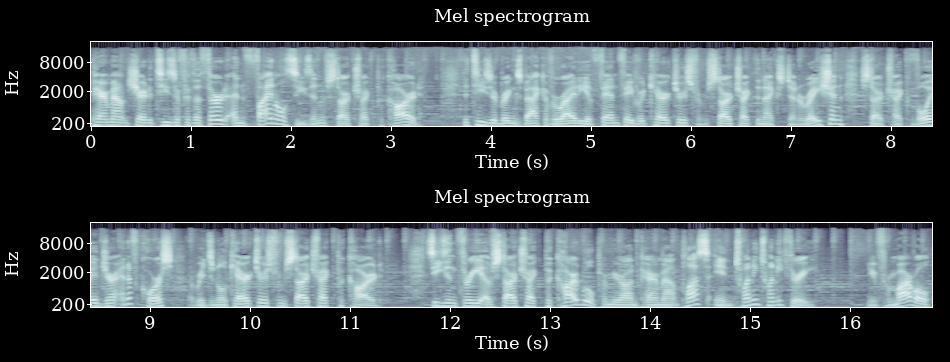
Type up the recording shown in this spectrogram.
Paramount shared a teaser for the third and final season of Star Trek Picard. The teaser brings back a variety of fan favorite characters from Star Trek The Next Generation, Star Trek Voyager, and of course, original characters from Star Trek Picard. Season 3 of Star Trek Picard will premiere on Paramount Plus in 2023. New from Marvel,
